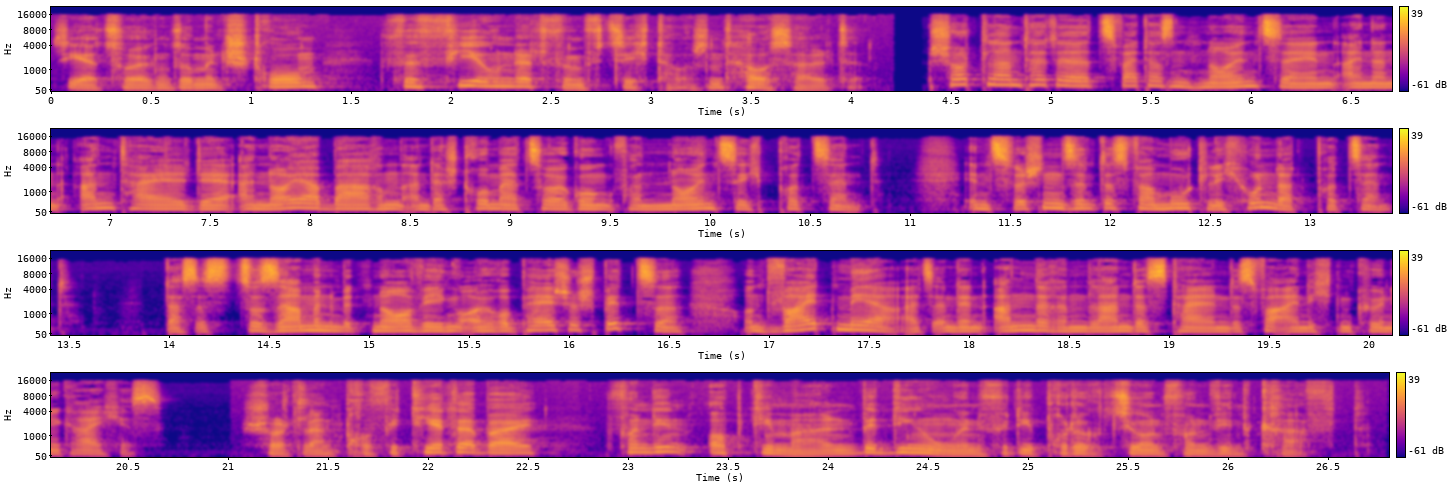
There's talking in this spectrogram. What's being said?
Sie erzeugen somit Strom für 450.000 Haushalte. Schottland hatte 2019 einen Anteil der Erneuerbaren an der Stromerzeugung von 90 Prozent. Inzwischen sind es vermutlich 100 Prozent. Das ist zusammen mit Norwegen europäische Spitze und weit mehr als in den anderen Landesteilen des Vereinigten Königreiches. Schottland profitiert dabei von den optimalen Bedingungen für die Produktion von Windkraft.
